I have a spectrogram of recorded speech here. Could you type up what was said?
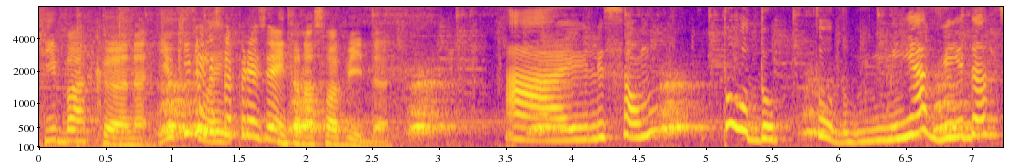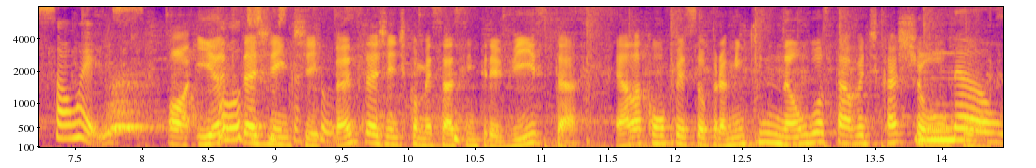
Que bacana. E o que, que eles representam na sua vida? Ah, eles são tudo, tudo. Minha vida são eles. Ó, e antes da gente, cachorros. antes da gente começar essa entrevista, ela confessou pra mim que não gostava de cachorro. Não.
